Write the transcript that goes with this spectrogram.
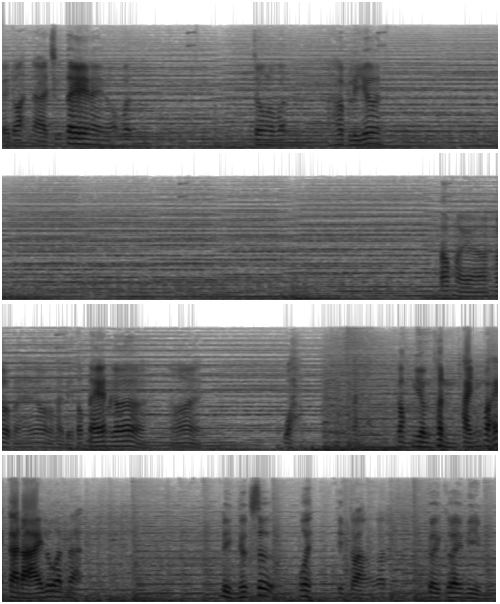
cái đoạn à, chữ T này nó vẫn trông nó vẫn hợp lý hơn. Tóc này à, hợp này hay là phải để tóc đen cơ. Rồi. Wow. Góc nghiêng thần thánh vãi cả đái luôn ạ. Đỉnh thực sự. Ui thỉnh thoảng con cười cười mỉm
